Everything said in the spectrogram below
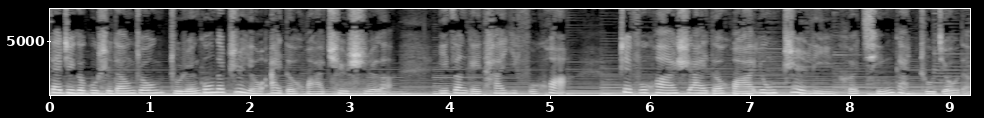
在这个故事当中，主人公的挚友爱德华去世了，遗赠给他一幅画。这幅画是爱德华用智力和情感铸就的，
